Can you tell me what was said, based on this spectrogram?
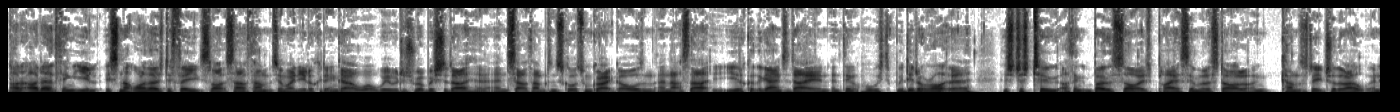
I, I don't think you. It's not one of those defeats like Southampton when you look at it and go, "Well, we were just rubbish today," and, and Southampton scored some great goals, and, and that's that. You look at the game today and, and think, "Well, we, we did all right there." It's just two. I think both sides play a similar style and cancel each other out. And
